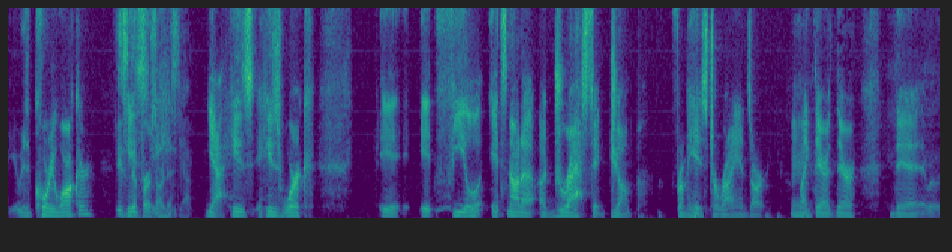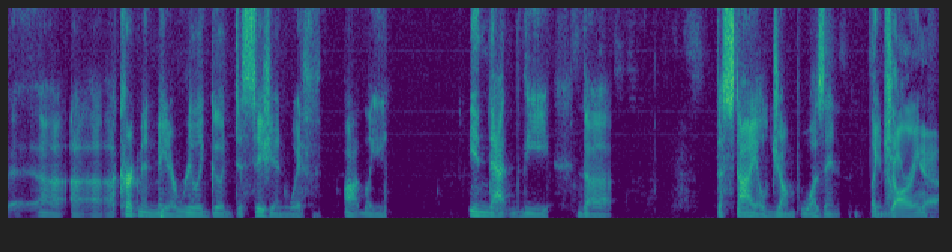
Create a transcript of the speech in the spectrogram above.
it was Cory Walker. Is the He's- first he- artist, yeah. Yeah, his his work it it feel it's not a, a drastic jump from his to Ryan's art. Mm. Like they're they're the uh, uh, uh, Kirkman made a really good decision with Ottley in that the the the style jump wasn't like you know, jarring. Yeah.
